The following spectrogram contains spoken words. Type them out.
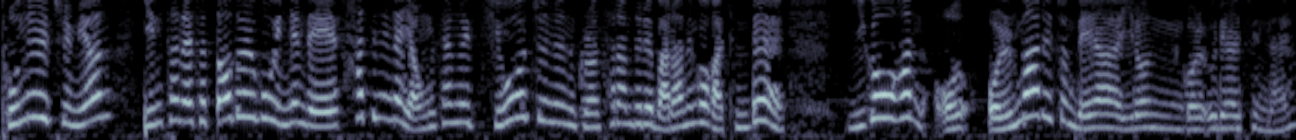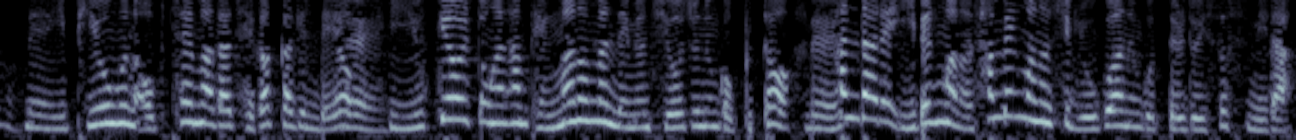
돈을 주면 인터넷에 떠돌고 있는 내 사진이나 영상을 지워주는 그런 사람들을 말하는 것 같은데 이거 한 어- 얼마를 좀 내야 이런 걸 의뢰할 수 있나요? 네, 이 비용은 업체마다 제각각인데요. 네. 이 6개월 동안 한 100만 원만 내면 지어주는 것부터 네. 한 달에 200만 원, 300만 원씩 요구하는 곳들도 있었습니다.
